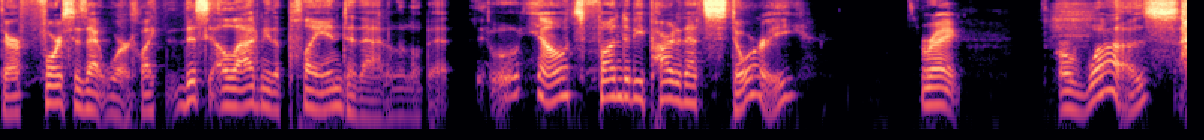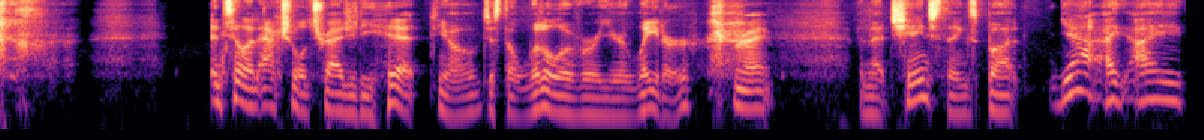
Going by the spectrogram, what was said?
there are forces at work. Like this allowed me to play into that a little bit. You know, it's fun to be part of that story. Right. Or was. Until an actual tragedy hit, you know, just a little over a year later. Right. And that changed things. But yeah, I,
